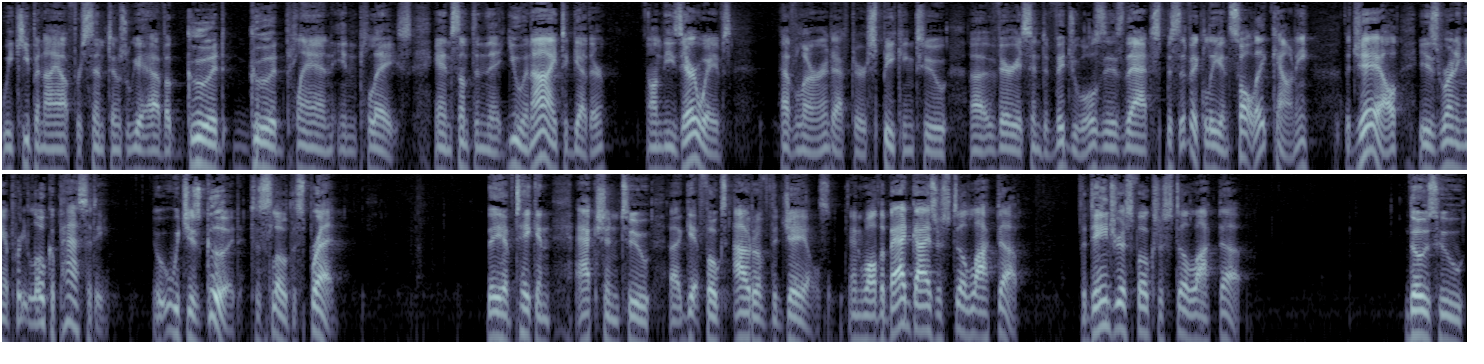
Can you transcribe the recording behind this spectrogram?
We keep an eye out for symptoms. We have a good, good plan in place. And something that you and I together on these airwaves have learned after speaking to uh, various individuals is that specifically in Salt Lake County, the jail is running at pretty low capacity, which is good to slow the spread. They have taken action to uh, get folks out of the jails. And while the bad guys are still locked up, the dangerous folks are still locked up. Those who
